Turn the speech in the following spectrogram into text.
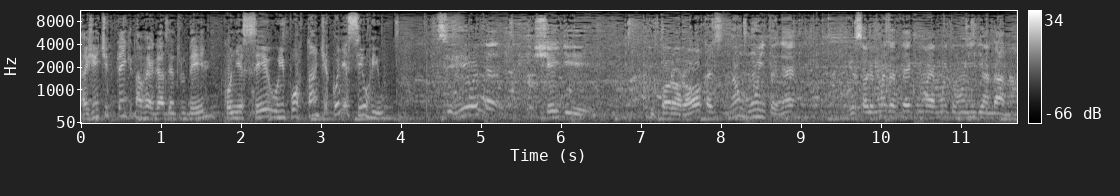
a gente tem que navegar dentro dele, conhecer, o importante é conhecer o rio. Esse rio é cheio de, de pororocas, não muitas, né? Rio Solimões até que não é muito ruim de andar, não.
